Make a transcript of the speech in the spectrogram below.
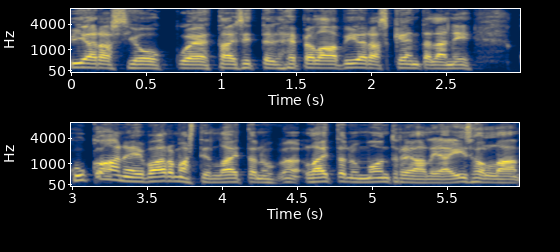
vierasjoukkue, tai sitten he pelaa vieraskentällä, niin kukaan ei varmasti laittanut, laittanut Montrealia isolla,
